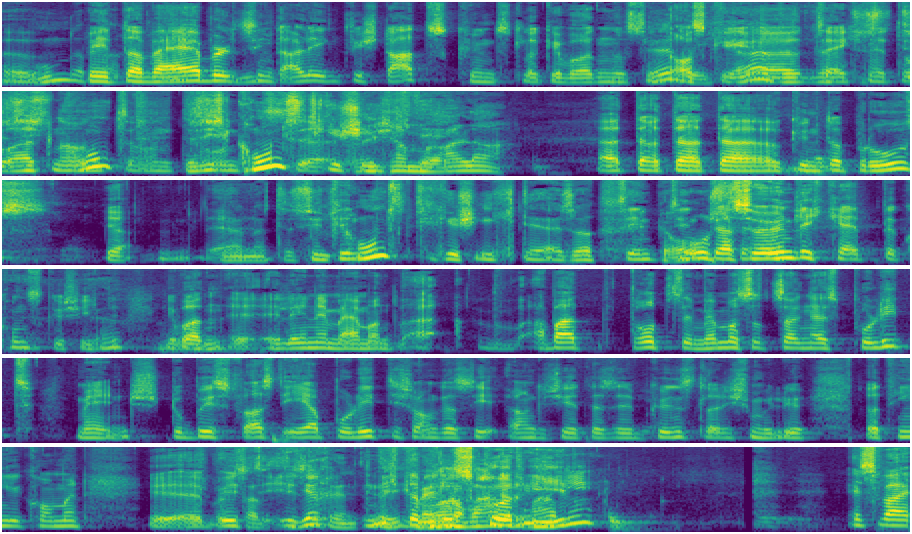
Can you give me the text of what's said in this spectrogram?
äh, Peter Weibel, sind alle irgendwie Staatskünstler geworden und sind ausgezeichnet ja, das, das, das worden. Ist Grund, und, das ist und, Kunstgeschichte. Maler. Äh, der, der, der Günter Bruce ja, ja das sind Kunstgeschichte, also sind, sind Persönlichkeit der Kunstgeschichte ja. geworden. Helene Meimann, äh, aber trotzdem, wenn man sozusagen als Politmensch, du bist fast eher politisch engagiert als im künstlerischen Milieu dorthin gekommen, äh, bist, ist nicht ein bisschen skurril? Es war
